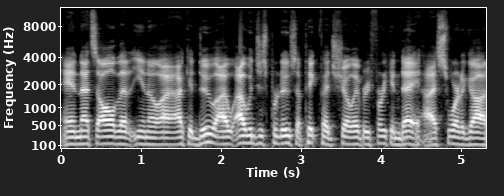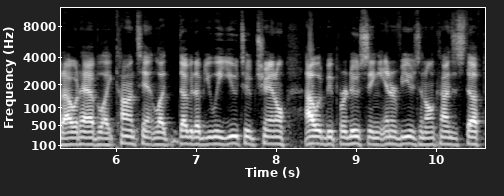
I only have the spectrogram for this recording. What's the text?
and that's all that you know I, I could do, I, I would just produce a pic fed show every freaking day. I swear to God, I would have like content like WWE YouTube channel. I would be producing interviews and all kinds of stuff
